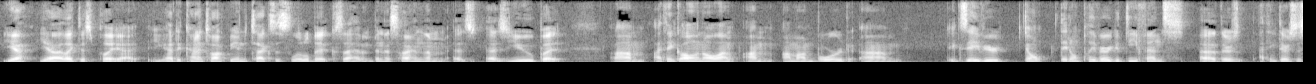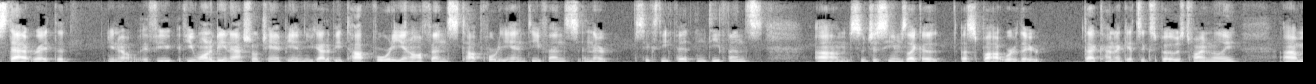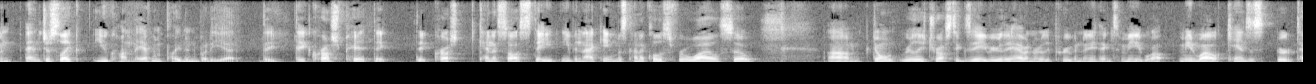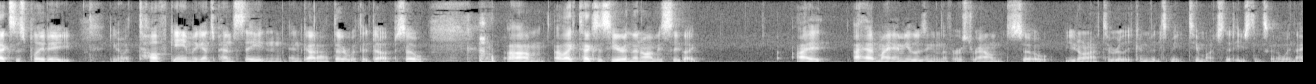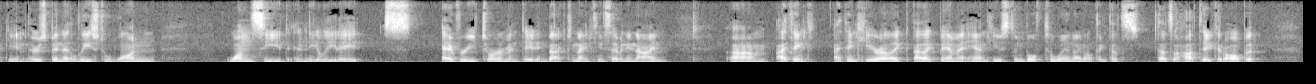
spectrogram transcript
Yeah, yeah, I like this play. I, you had to kind of talk me into Texas a little bit because I haven't been as high on them as as you, but um, I think all in all, I'm I'm I'm on board. Um, Xavier don't they don't play very good defense. Uh, there's I think there's a stat right that you know if you if you want to be a national champion, you got to be top forty in offense, top forty in defense, and they're sixty fifth in defense. Um, so it just seems like a, a spot where they that kind of gets exposed finally. Um, and, and just like UConn, they haven't played anybody yet. They they crushed Pitt. They they crushed Kennesaw State. Even that game was kind of close for a while. So um, don't really trust Xavier. They haven't really proven anything to me. Well, meanwhile, Kansas or Texas played a you know a tough game against Penn State and, and got out there with a dub. So um, I like Texas here, and then obviously like I I had Miami losing in the first round, so you don't have to really convince me too much that Houston's going to win that game. There's been at least one one seed in the Elite Eight every tournament dating back to 1979. Um, I think I think here I like I like Bama and Houston both to win. I don't think that's that's a hot take at all, but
